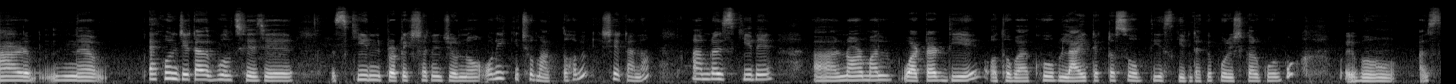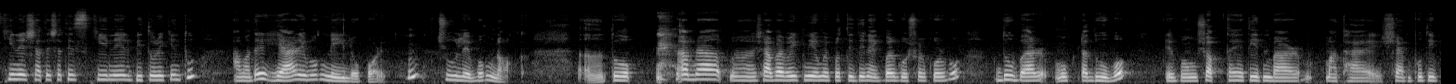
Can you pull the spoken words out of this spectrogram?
আর এখন যেটা বলছে যে স্কিন প্রোটেকশনের জন্য অনেক কিছু মাখতে হবে, সেটা না। আমরা স্কিনে নর্মাল ওয়াটার দিয়ে অথবা খুব লাইট একটা সোপ দিয়ে স্কিনটাকে পরিষ্কার করব এবং স্কিনের সাথে সাথে স্কিনের ভিতরে কিন্তু আমাদের হেয়ার এবং নেইলও পড়ে চুল এবং নখ। তো আমরা স্বাভাবিক নিয়মে প্রতিদিন একবার গোসল করব, দুবার মুখটা ধুবো এবং সপ্তাহে তিনবার মাথায় শ্যাম্পু দিব,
